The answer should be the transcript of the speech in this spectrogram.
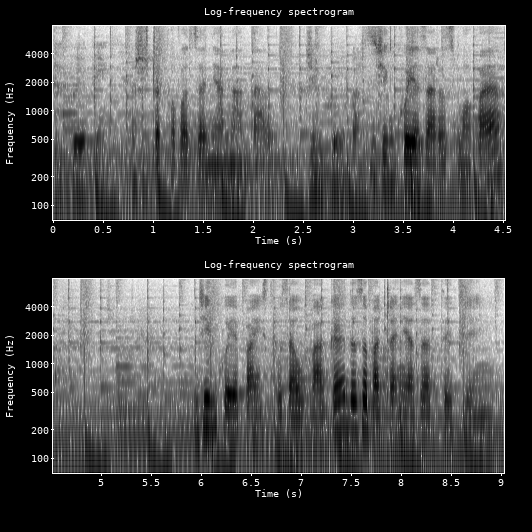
Dziękuję pięknie. Życzę powodzenia nadal. Dziękuję bardzo. Dziękuję za rozmowę. Dziękuję Państwu za uwagę. Do zobaczenia za tydzień.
